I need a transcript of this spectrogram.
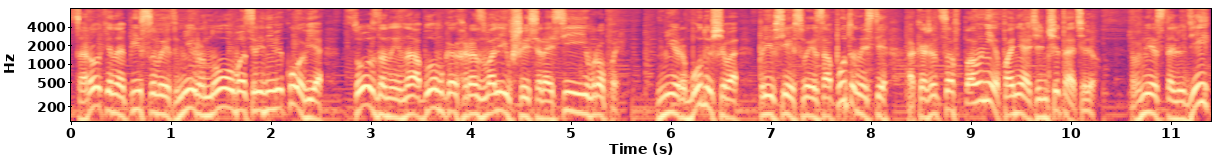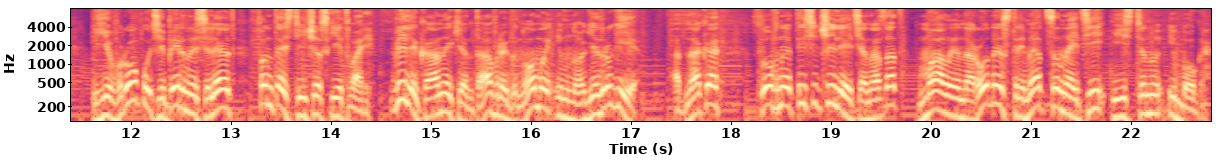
Сорокин описывает мир нового средневековья, созданный на обломках развалившейся России и Европы. Мир будущего при всей своей запутанности окажется вполне понятен читателю. Вместо людей Европу теперь населяют фантастические твари – великаны, кентавры, гномы и многие другие. Однако, словно тысячелетия назад, малые народы стремятся найти истину и Бога.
